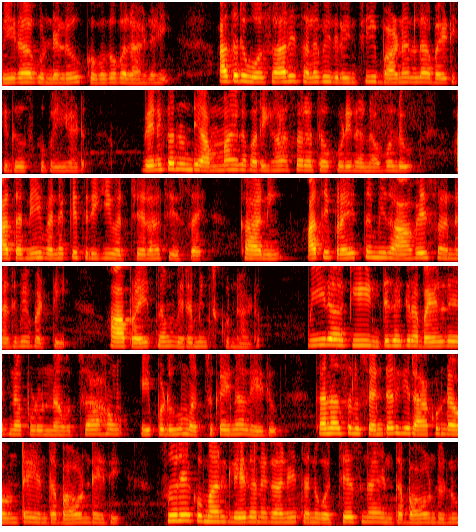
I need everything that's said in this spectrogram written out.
మీరా గుండెలు గుబగుబలాడాయి. అతను ఓసారి తల విదిరించి బాణంలా బయటికి దూసుకుపోయాడు. వెనుక నుండి అమ్మాయిల పరిహాసాలతో కూడిన నవ్వులు అతన్ని వెనక్కి తిరిగి వచ్చేలా చేశాయి. కానీ అతి ప్రయత్నం మీద ఆవేశాన్ని అదిమిబట్టి ఆ ప్రయత్నం విరమించుకున్నాడు. మీరాకి ఇంటి దగ్గర బయలుదేరినప్పుడున్న ఉత్సాహం ఇప్పుడు మచ్చుకైనా లేదు. తను అసలు సెంటర్కి రాకుండా ఉంటే ఎంత బాగుండేది సూర్యకుమారి లేదనగానే తను వచ్చేసినా ఎంత బాగుండును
